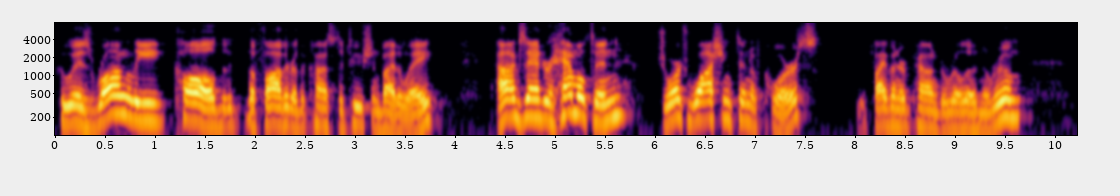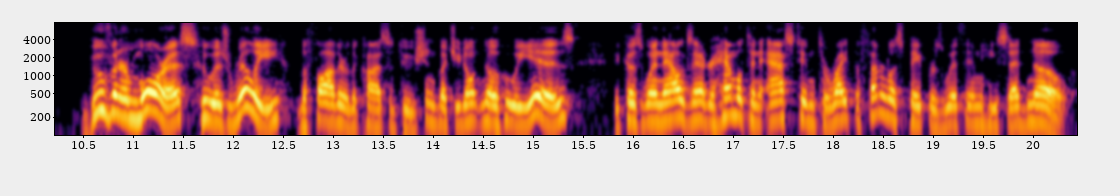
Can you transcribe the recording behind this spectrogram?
who is wrongly called the father of the Constitution, by the way, Alexander Hamilton, George Washington, of course, the 500 pound gorilla in the room, Gouverneur Morris, who is really the father of the Constitution, but you don't know who he is because when Alexander Hamilton asked him to write the Federalist Papers with him, he said no.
